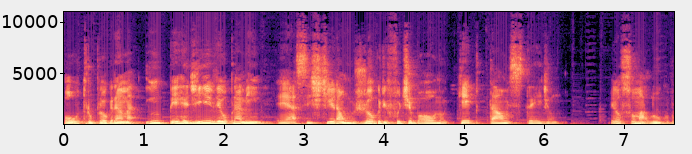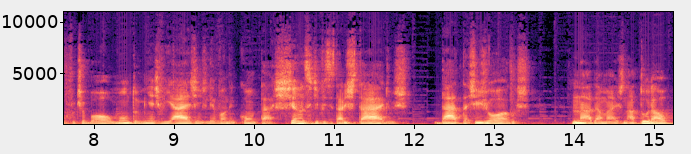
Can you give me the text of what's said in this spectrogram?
Outro programa imperdível para mim é assistir a um jogo de futebol no Cape Town Stadium. Eu sou maluco por futebol, monto minhas viagens levando em conta a chance de visitar estádios, datas de jogos. Nada mais natural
